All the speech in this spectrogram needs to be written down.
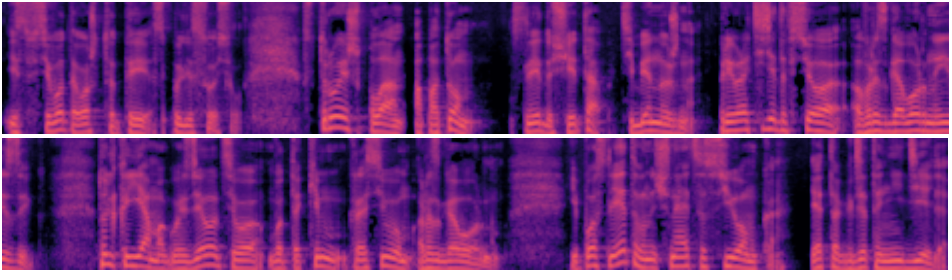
из всего того, что ты спылесосил. Строишь план, а потом Следующий этап. Тебе нужно превратить это все в разговорный язык. Только я могу сделать его вот таким красивым разговорным. И после этого начинается съемка. Это где-то неделя.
